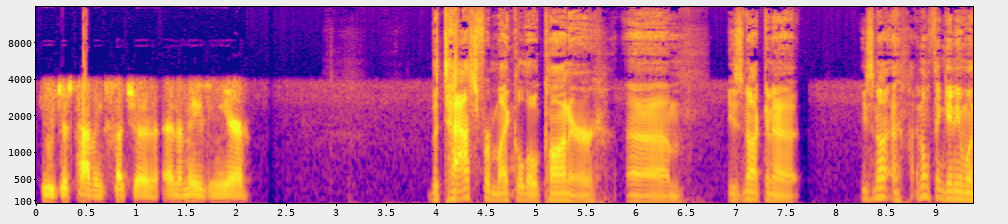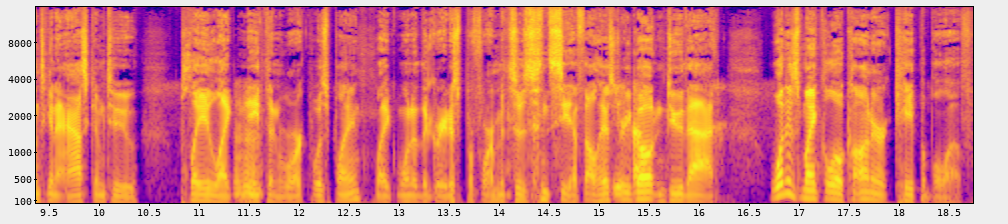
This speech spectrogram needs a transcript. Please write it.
he was just having such a, an amazing year. The task for Michael O'Connor, um, he's not going to. He's not. I don't think anyone's going to ask him to play like mm-hmm. Nathan Rourke was playing, like one of the greatest performances in CFL history. Yeah. Go out and do that. What is Michael O'Connor capable of?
